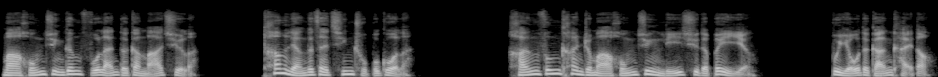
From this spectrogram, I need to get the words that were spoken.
马红俊跟弗兰德干嘛去了？他们两个再清楚不过了。韩风看着马红俊离去的背影，不由得感慨道：“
